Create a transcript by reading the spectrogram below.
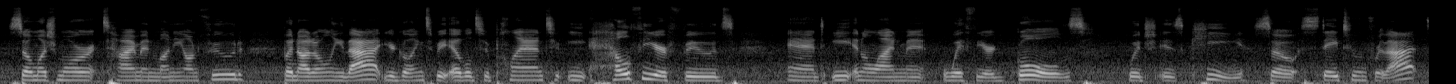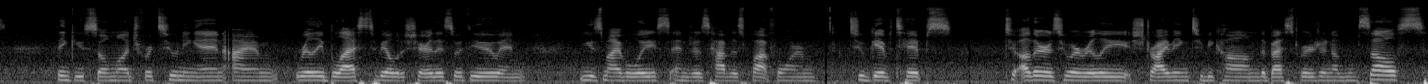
so much more time and money on food. But not only that, you're going to be able to plan to eat healthier foods and eat in alignment with your goals, which is key. So stay tuned for that. Thank you so much for tuning in. I am really blessed to be able to share this with you and use my voice and just have this platform to give tips to others who are really striving to become the best version of themselves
